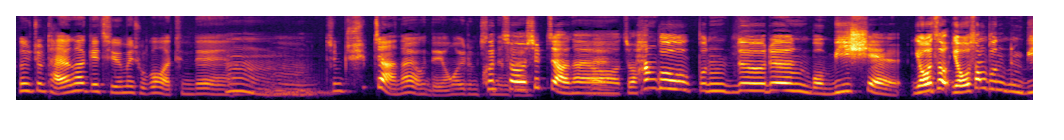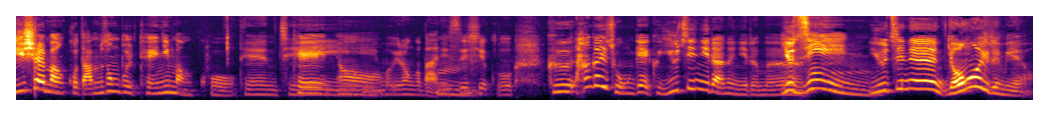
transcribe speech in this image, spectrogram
그럼 좀 다양하게 지으면 좋을 것 같은데 음. 음, 지금 쉽지 않아요. 근데 영어 이름 짓는 그쵸 게. 쉽지 않아요. 네. 저 한국 분들은 뭐 미셸 여성 여성분들은 미셸 많고 남성분 데니 많고. 댄, 제이 데- 어. 뭐 이런 거 많이 음. 쓰시고 그 한 가지 좋은 게 그 유진이라는 이름은 유진. 유진은 영어 이름이에요.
